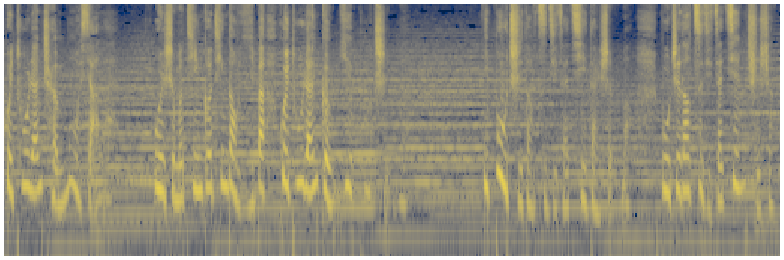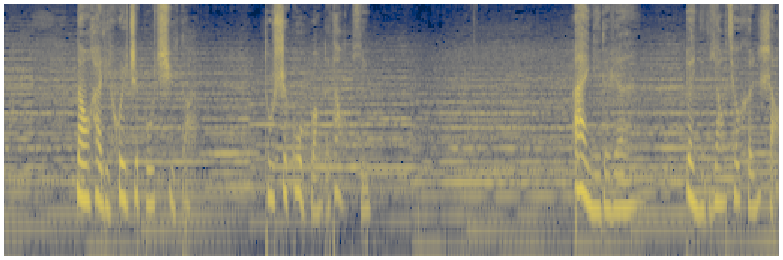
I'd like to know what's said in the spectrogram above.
会突然沉默下来？为什么听歌听到一半会突然哽咽不止呢？你不知道自己在期待什么，不知道自己在坚持什么，脑海里挥之不去的，都是过往的倒影。爱你的人。对你的要求很少，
